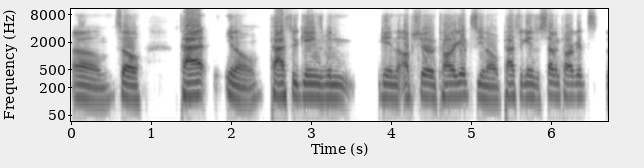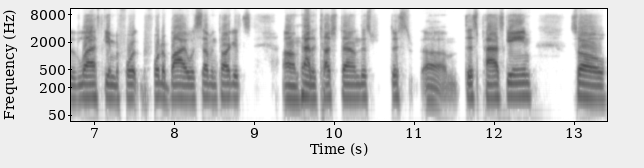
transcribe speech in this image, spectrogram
Um, so Pat, you know, past two games been getting the upshare of targets. You know, past two games with seven targets. The last game before before the bye was seven targets. Um, had a touchdown this this um this past game. So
